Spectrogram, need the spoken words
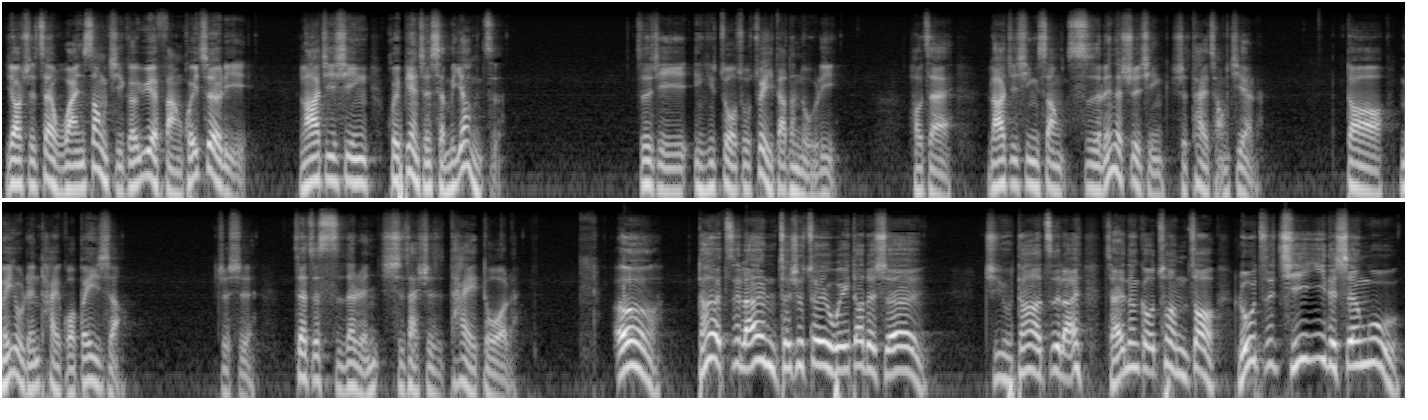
要是在晚上几个月返回这里，垃圾星会变成什么样子。自己已经做出最大的努力，好在垃圾星上死人的事情是太常见了，倒没有人太过悲伤。只是这次死的人实在是太多了。哦，大自然才是最伟大的神。只有大自然才能够创造如此奇异的生物。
